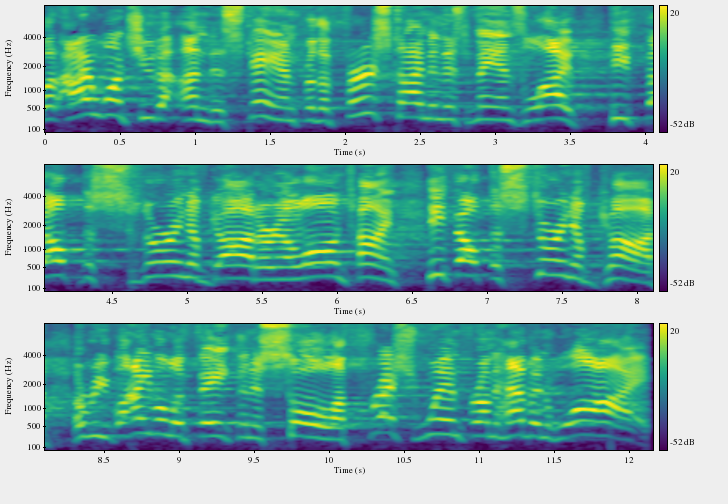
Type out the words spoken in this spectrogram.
what I want you to understand for the first time in this man's life, he felt the stirring of God, or in a long time, he felt the stirring of God, a revival of faith in his soul, a fresh wind from heaven. Why?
